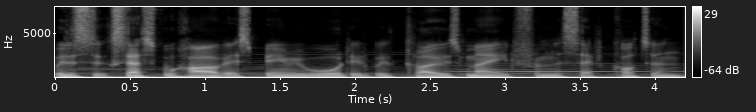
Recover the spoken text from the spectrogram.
with a successful harvest being rewarded with clothes made from the said cotton.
